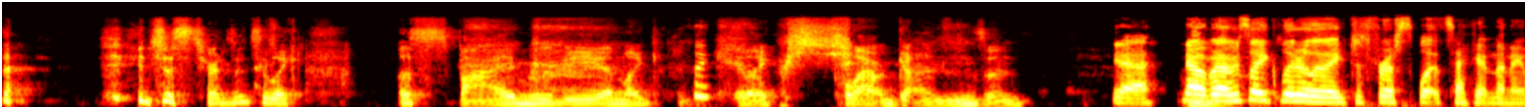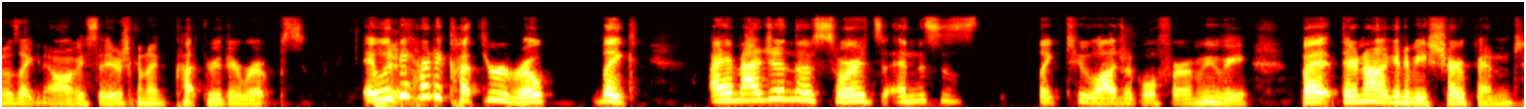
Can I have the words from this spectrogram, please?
it just turns into like a spy movie and like Like, they like pull out guns and Yeah. No, but Um, I was like literally like just for a split second, and then I was like, no, obviously they're just gonna cut through their ropes. It would be hard to cut through a rope. Like I imagine those swords, and this is like too logical for a movie, but they're not gonna be sharpened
